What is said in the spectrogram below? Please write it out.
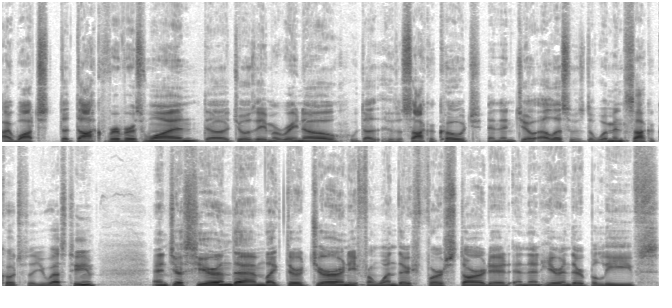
I watched the Doc Rivers one, the Jose Mourinho, who does who's a soccer coach, and then Jill Ellis, who's the women's soccer coach for the U.S. team, and just hearing them like their journey from when they first started, and then hearing their beliefs,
